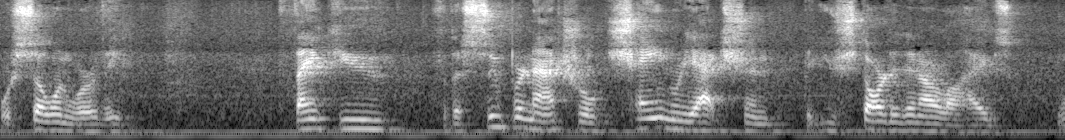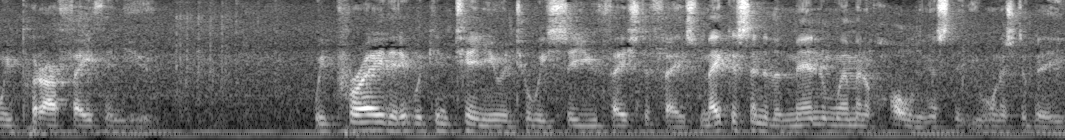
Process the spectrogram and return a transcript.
We're so unworthy. Thank you for the supernatural chain reaction that you started in our lives when we put our faith in you. We pray that it would continue until we see you face to face. Make us into the men and women of holiness that you want us to be.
